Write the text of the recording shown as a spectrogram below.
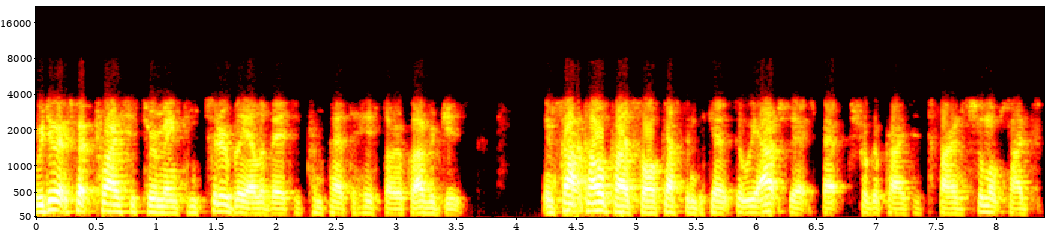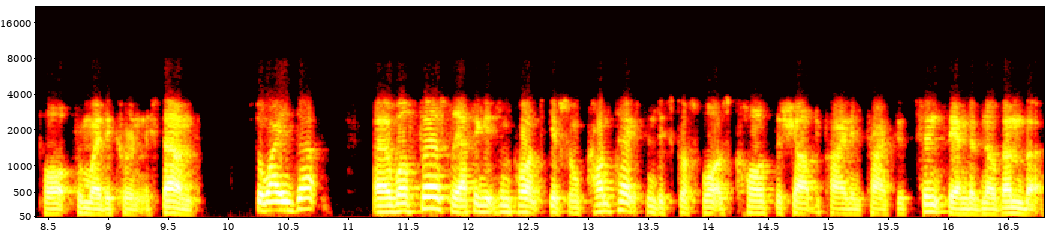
we do expect prices to remain considerably elevated compared to historical averages. In fact, our price forecast indicates that we actually expect sugar prices to find some upside support from where they currently stand. So why is that? Uh, well, firstly, I think it's important to give some context and discuss what has caused the sharp decline in prices since the end of November.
